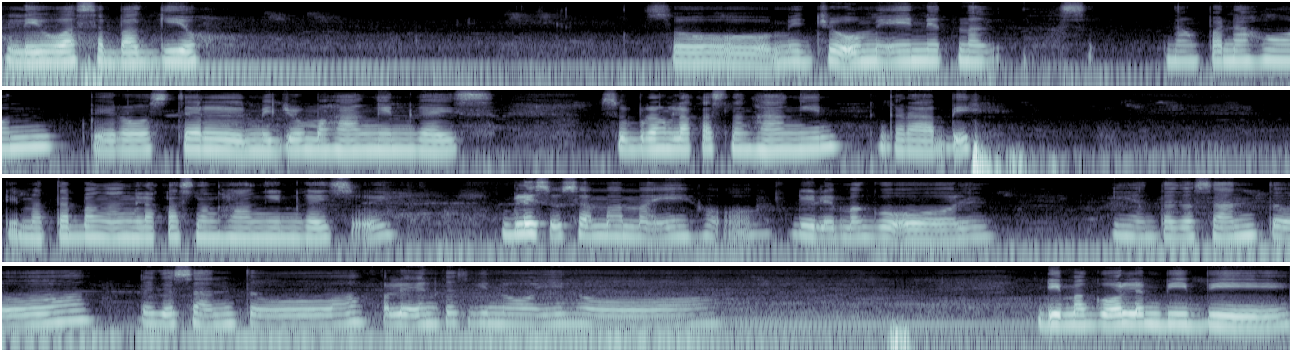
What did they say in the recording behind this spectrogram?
Liwa sa Bagyo. So, medyo umiinit na ng panahon, pero still medyo mahangin, guys. Sobrang lakas ng hangin, grabe. Di matabang ang lakas ng hangin, guys, oy. Bless sa mama iho, oh. dili mag-uol. Yan, taga Santo. Taga Santo. Palayan kas Ginoo iho. Di mag-uol ang bibi.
